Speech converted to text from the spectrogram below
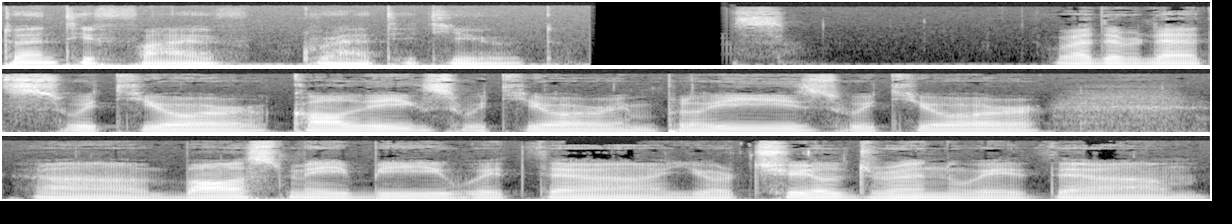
25gratitude whether that's with your colleagues, with your employees, with your uh, boss, maybe with uh, your children, with um,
